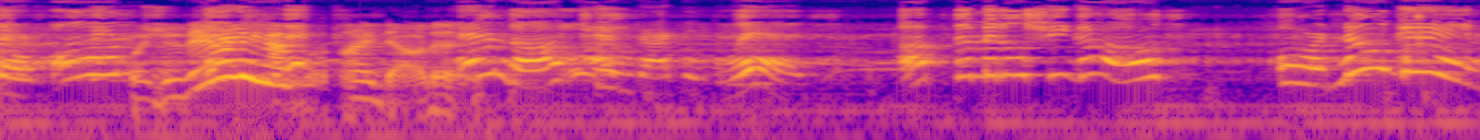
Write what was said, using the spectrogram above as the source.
Their own Wait, do they already have... 36. I doubt it. Hand off to Liz. Up the middle she goes. For no gain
